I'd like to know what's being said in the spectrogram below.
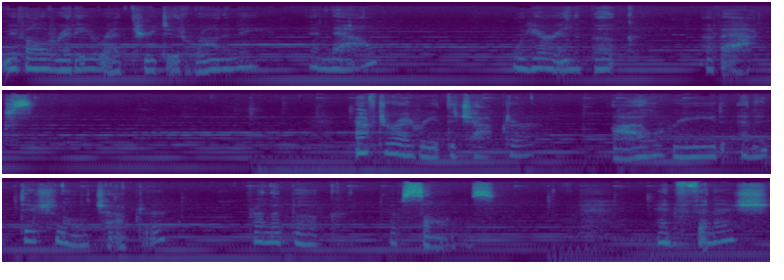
We've already read through Deuteronomy, and now we are in the book of Acts. After I read the chapter, I'll read an additional chapter from the book of Psalms and finish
